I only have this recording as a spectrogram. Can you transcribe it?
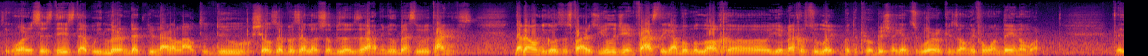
So Gemara says this that we learned that you're not allowed to do Shel Zebazela, Shel Zebazela, Hanimil timeless. That only goes as far as eulogy and fasting, but the prohibition against work is only for one day, no more. But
